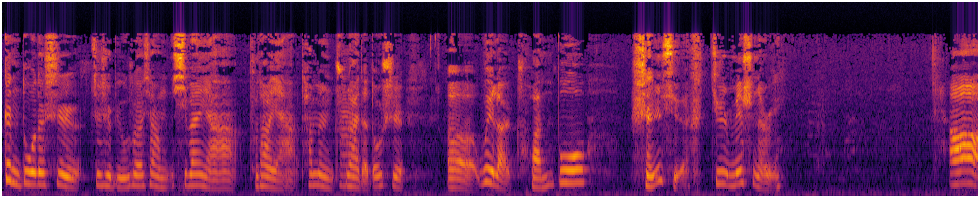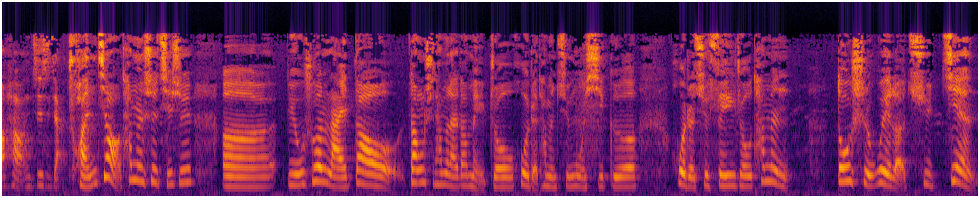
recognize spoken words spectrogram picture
更多的是就是比如说像西班牙、葡萄牙，他们出来的都是、呃为了传播神学，就是 missionary 哦，好，你继续讲。传教，他们是其实呃，比如说来到当时他们来到美洲，或者他们去墨西哥，或者去非洲，他们都是为了去建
